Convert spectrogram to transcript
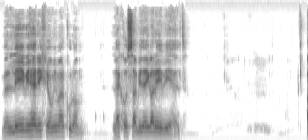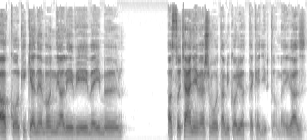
Lévi Henrik Jomi már kulom? Leghosszabb ideig a Lévi élt akkor ki kellene vonni a lévi éveiből azt, hogy hány éves volt, amikor jöttek Egyiptomba, igaz?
